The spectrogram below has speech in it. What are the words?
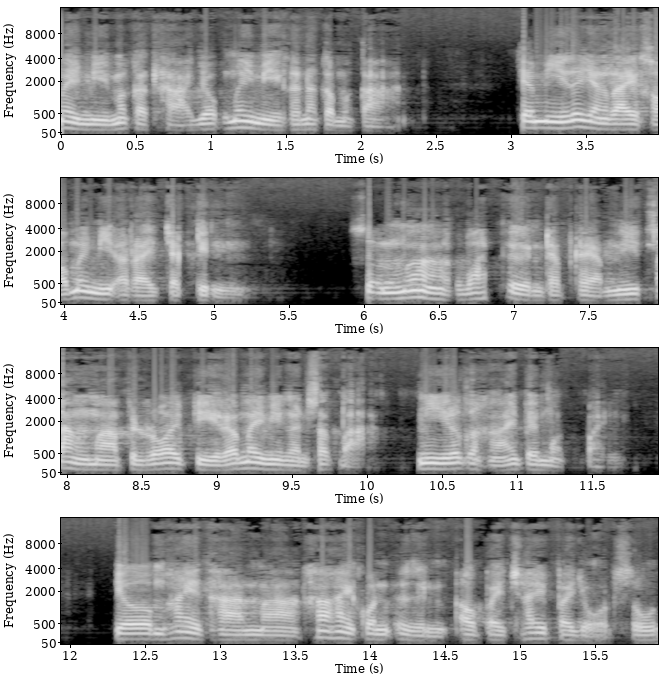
ไม่มีมกทายกไม่มีคณะกรรมการ จะมีได้อย่างไรเขาไม่มีอะไรจะกิน ส่วนมากวัดอื่นแถบๆนี้ตั้งมาเป็นร้อยปีแล้วไม่มีเงินสักบาทมีแล้วก็หายไปหมดไปโยมให้ทานมาถ้าให้คนอื่นเอาไปใช้ประโยชน์สูญ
